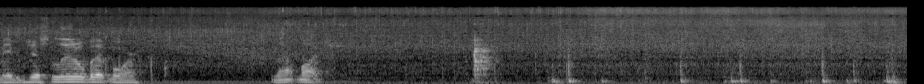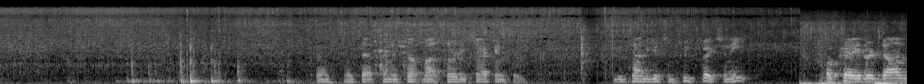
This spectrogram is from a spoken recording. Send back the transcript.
maybe just a little bit more. Not much. Okay, let that finish up about 30 seconds. It'll be time to get some toothpicks and eat. Okay, they're done.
